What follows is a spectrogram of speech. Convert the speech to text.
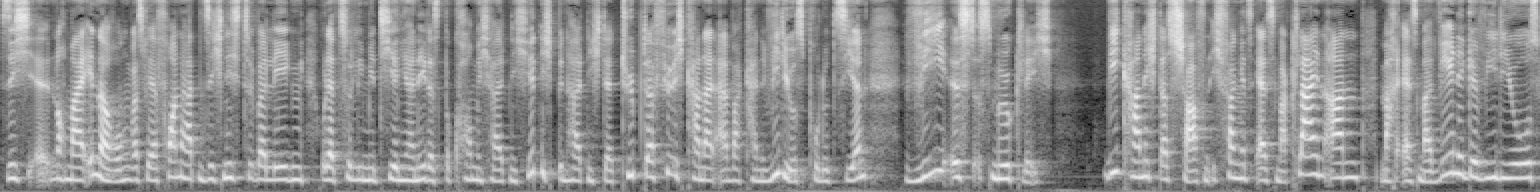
sich äh, nochmal Erinnerung, was wir ja vorne hatten, sich nicht zu überlegen oder zu limitieren argumentieren, ja, nee, das bekomme ich halt nicht hin, ich bin halt nicht der Typ dafür, ich kann halt einfach keine Videos produzieren. Wie ist es möglich? Wie kann ich das schaffen? Ich fange jetzt erstmal klein an, mache erstmal wenige Videos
